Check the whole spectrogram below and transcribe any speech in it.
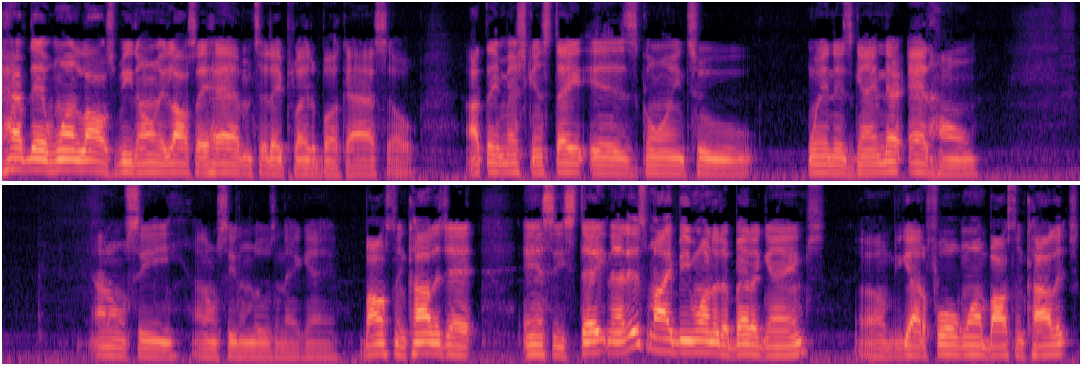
have that one loss be the only loss they have until they play the Buckeyes. So I think Michigan State is going to win this game. They're at home. I don't see I don't see them losing that game. Boston College at NC State. Now this might be one of the better games. Um, you got a 4-1 Boston College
